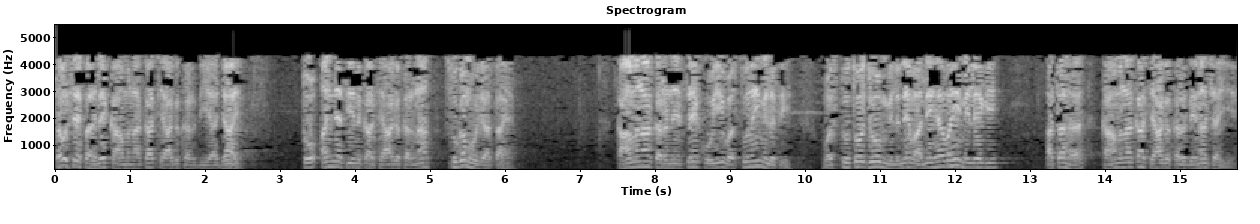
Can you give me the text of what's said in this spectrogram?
सबसे पहले कामना का त्याग कर दिया जाए तो अन्य तीन का त्याग करना सुगम हो जाता है। कामना करने से कोई वस्तु नहीं मिलती। वस्तु तो जो मिलने वाली है वही मिलेगी। अतः कामना का त्याग कर देना चाहिए।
